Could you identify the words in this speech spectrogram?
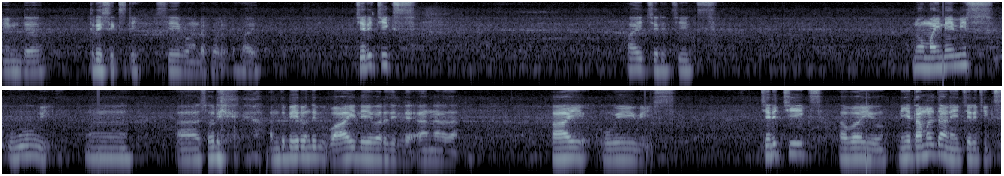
in the 360. Save wonderful. Hi. Cherry cheeks. Hi cherry cheeks. No, my name is Uvi. Sorry uh, uh, அந்த பேர் வந்து வாயிலே வர்றதில்லை. அதனால தான் ஹாய் உவிஸ் செரி சீக்ஸ் ஹவ் நீங்கள் தமிழ் தானே செரி சீக்ஸ்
